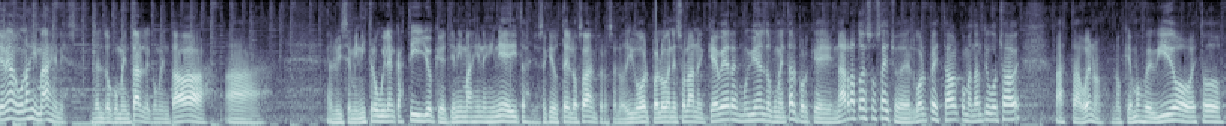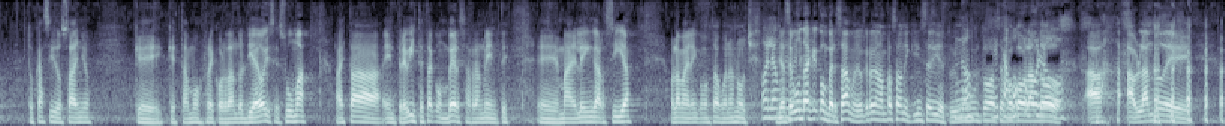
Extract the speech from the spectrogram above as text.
Tienen algunas imágenes del documental. Le comentaba al viceministro William Castillo que tiene imágenes inéditas. Yo sé que ustedes lo saben, pero se lo digo al pueblo venezolano. Hay que ver muy bien el documental porque narra todos esos hechos, desde el golpe de Estado del comandante Hugo Chávez hasta, bueno, lo que hemos vivido estos, estos casi dos años que, estamos recordando el día de hoy. Se suma a esta entrevista, esta conversa realmente, eh, García Hola Maylin, ¿cómo estás? Buenas noches. Hola, ya segunda vez que conversamos, yo creo que no han pasado ni 15 días. Estuvimos juntos hace poco hablando, hablando de,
